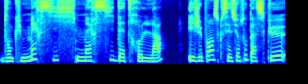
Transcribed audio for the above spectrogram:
Donc merci, merci d'être là. Et je pense que c'est surtout parce que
